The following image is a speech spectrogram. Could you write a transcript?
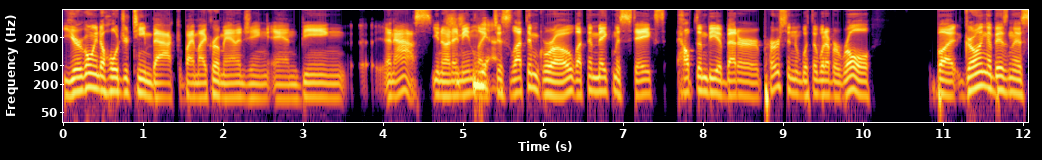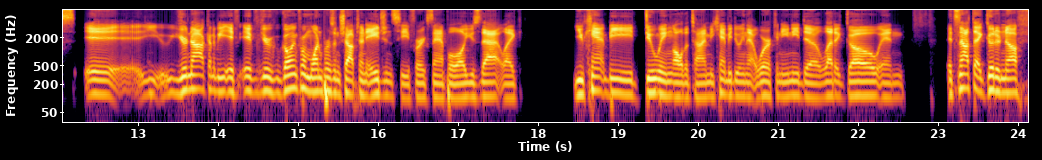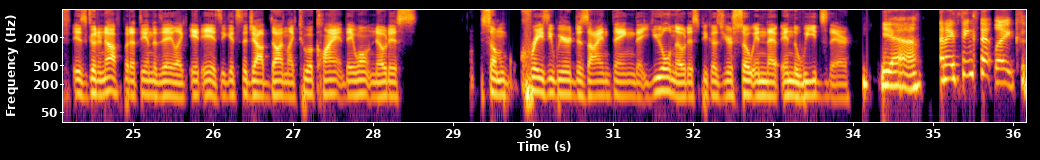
you're going to hold your team back by micromanaging and being uh, an ass. You know what I mean? Like Yeah. just let them grow, let them make mistakes, help them be a better person with the whatever role. But growing a business, you- you're not going to be if if you're going from one person shop to an agency, for example. I'll use that like you can't be doing all the time. You can't be doing that work, and you need to let it go. And it's not that good enough is good enough, but at the end of the day, like it is, it gets the job done. Like to a client, they won't notice some crazy weird design thing that you'll notice because you're so in that in the weeds there. Yeah. And I think that like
